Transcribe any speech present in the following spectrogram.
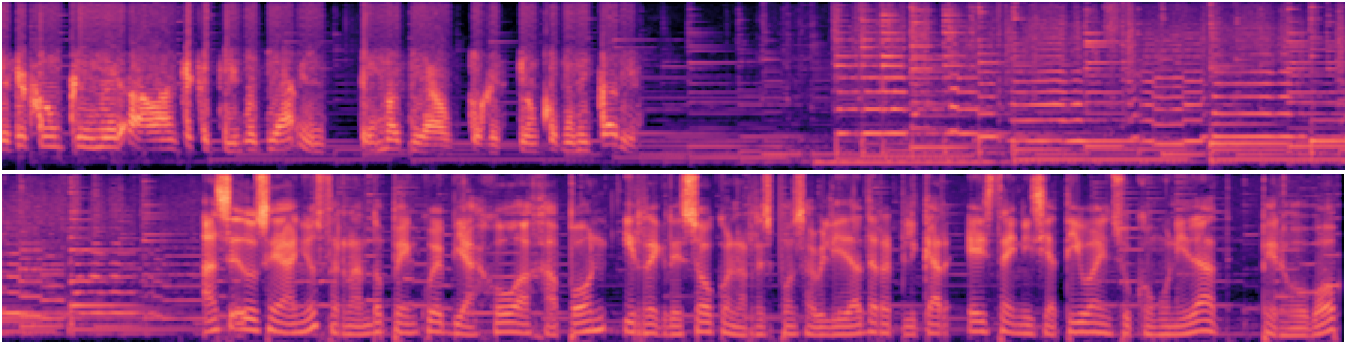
Ese fue un primer avance que tuvimos ya en temas de autogestión comunitaria. Hace 12 años, Fernando Pencue viajó a Japón y regresó con la responsabilidad de replicar esta iniciativa en su comunidad, pero Bob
